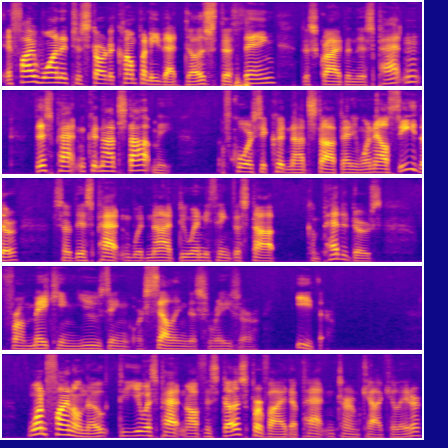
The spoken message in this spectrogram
If I wanted to start a company that does the thing described in this patent, this patent could not stop me. Of course, it could not stop anyone else either, so this patent would not do anything to stop competitors from making, using, or selling this razor either. One final note, the U.S. Patent Office does provide a patent term calculator.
